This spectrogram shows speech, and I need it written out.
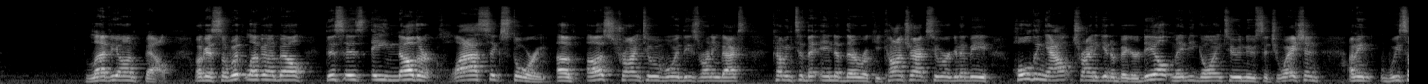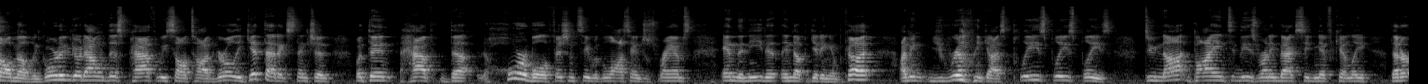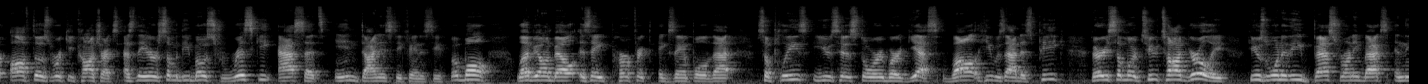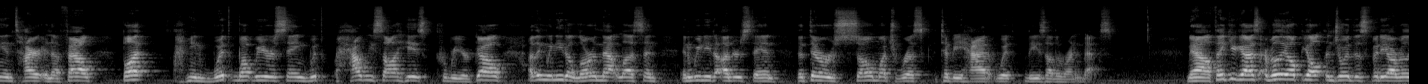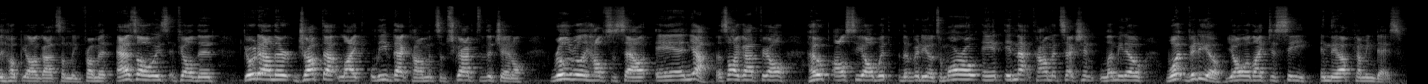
Le'Veon Bell. Okay, so with Le'Veon Bell, this is another classic story of us trying to avoid these running backs coming to the end of their rookie contracts who are going to be holding out, trying to get a bigger deal, maybe going to a new situation. I mean, we saw Melvin Gordon go down with this path. We saw Todd Gurley get that extension, but then have the horrible efficiency with the Los Angeles Rams and the need to end up getting him cut. I mean, you really, guys, please, please, please do not buy into these running backs significantly that are off those rookie contracts, as they are some of the most risky assets in Dynasty Fantasy Football. Le'Veon Bell is a perfect example of that. So please use his story where, yes, while he was at his peak, very similar to Todd Gurley, he was one of the best running backs in the entire NFL. But I mean, with what we were seeing, with how we saw his career go, I think we need to learn that lesson and we need to understand that there is so much risk to be had with these other running backs. Now, thank you guys. I really hope y'all enjoyed this video. I really hope y'all got something from it. As always, if y'all did, go down there, drop that like, leave that comment, subscribe to the channel. Really, really helps us out. And yeah, that's all I got for y'all. I hope I'll see y'all with the video tomorrow. And in that comment section, let me know what video y'all would like to see in the upcoming days.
